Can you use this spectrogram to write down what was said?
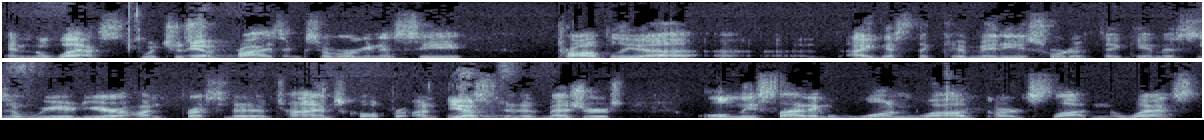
in the West, which is Yep. surprising. So, we're going to see probably a, a I guess the committee is sort of thinking this is a weird year, unprecedented times, call for unprecedented measures. Only sliding one wild card slot in the West,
